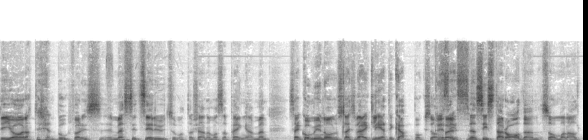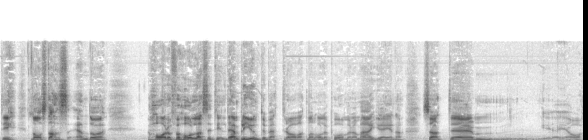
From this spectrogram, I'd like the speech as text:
det gör att det rent bokföringsmässigt ser ut som att de tjänar massa pengar. Men sen kommer ju någon slags verklighet i kapp också. Precis. För den sista raden som man alltid någonstans ändå har att förhålla sig till. Den blir ju inte bättre av att man håller på med de här grejerna. Så att ehm, Ja,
